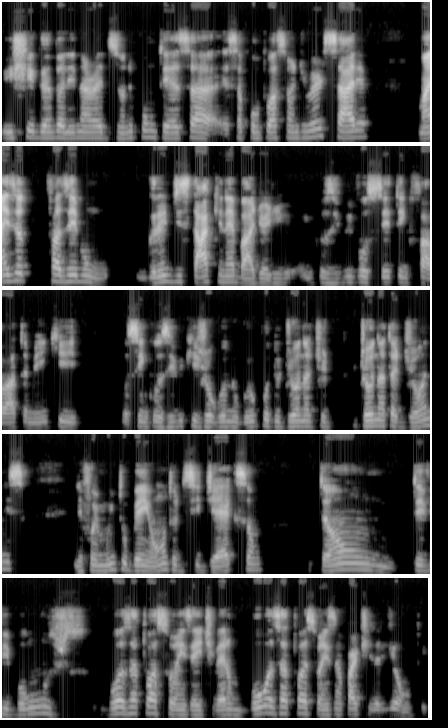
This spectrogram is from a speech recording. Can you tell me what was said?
e chegando ali na red zone conter essa, essa pontuação adversária. Mas eu fazer um, um grande destaque, né, Bad? Inclusive você tem que falar também que você inclusive que jogou no grupo do Jonathan, Jonathan Jones, ele foi muito bem ontem, de C. Jackson. Então, teve bons boas atuações aí, tiveram boas atuações na partida de ontem.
